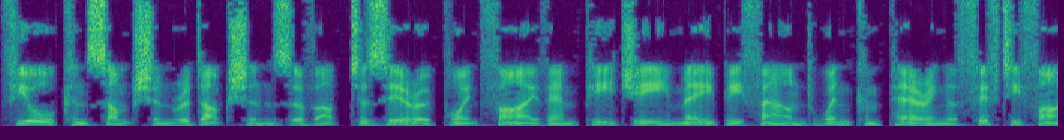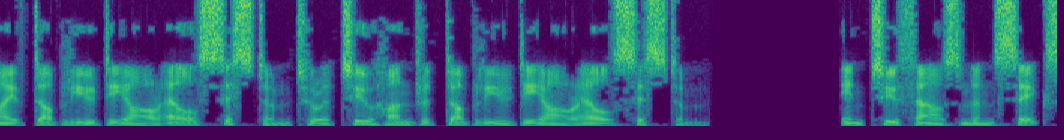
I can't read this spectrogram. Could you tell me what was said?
Fuel consumption reductions of up to 0.5 mpg may be found when comparing a 55 WDRL system to a 200 WDRL system. In 2006,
